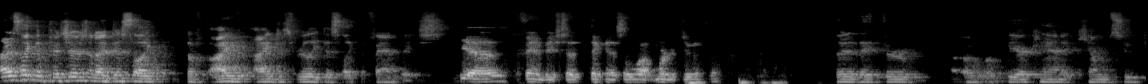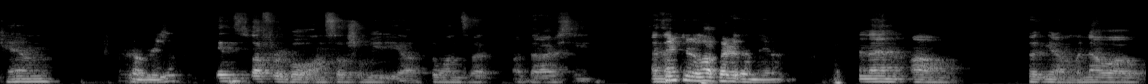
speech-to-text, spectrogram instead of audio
I just like the pitchers, and I dislike the. I I just really dislike the fan base. Yeah, the fan base I think has a lot more to do with it. They they threw a, a beer can at Kim Soo Kim. For no reason. Insufferable on social media, the ones that that I've seen. I And then think they're a lot better than they are. and then um, the you know Manoah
